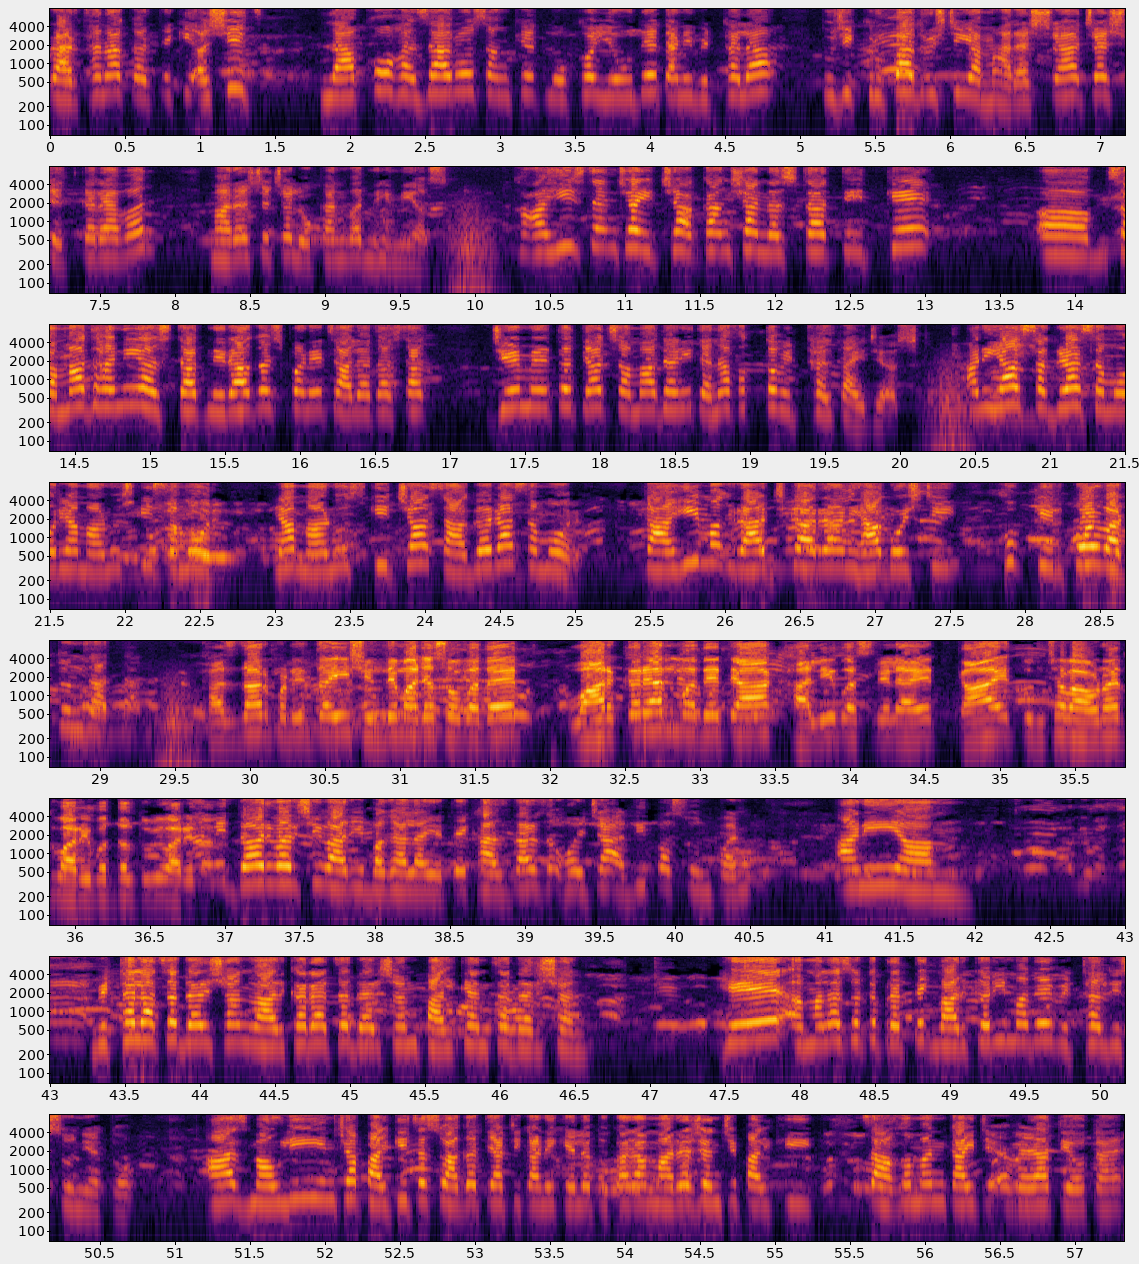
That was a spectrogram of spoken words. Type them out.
प्रार्थना करते की अशीच लाखो हजारो संख्येत लोक येऊ देत आणि विठ्ठला तुझी कृपादृष्टी या महाराष्ट्राच्या शेतकऱ्यावर महाराष्ट्राच्या लोकांवर नेहमी असो काहीच त्यांच्या इच्छा आकांक्षा नसतात. ते इतके समाधानी असतात निरागसपणे चालत असतात. जे मिळतं त्यात समाधानी त्यांना फक्त विठ्ठल पाहिजे असतो. आणि ह्या सगळ्या समोर ह्या माणुसकी समोर ह्या माणुसकीच्या सागरासमोर काही मग राजकारण ह्या गोष्टी खूप किरकोळ वाटून जातात. खासदार पंडितताई शिंदे माझ्या सोबत आहेत. वारकऱ्यांमध्ये त्या खाली बसलेल्या आहेत. काय तुमच्या भावना आहेत वारीबद्दल? तुम्ही वारी आलात? मी दरवर्षी वारी बघायला येते. खासदार व्हायच्या आधीपासून पण. आणि विठ्ठलाचं दर्शन वारकऱ्याचं दर्शन पालख्यांचं दर्शन हे मला असं वाटतं प्रत्येक वारकरीमध्ये विठ्ठल दिसून येतो. आज माऊलींच्या पालखीचं स्वागत या ठिकाणी केलं. तुकाराम महाराजांची पालखीचं आगमन काही वेळात येत आहे.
